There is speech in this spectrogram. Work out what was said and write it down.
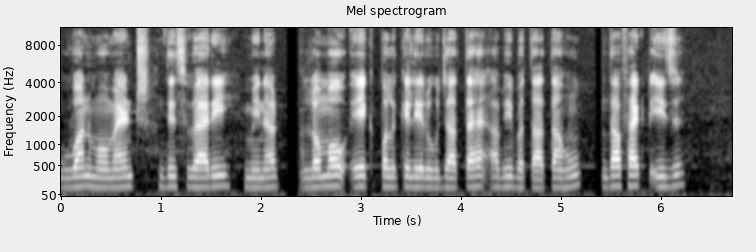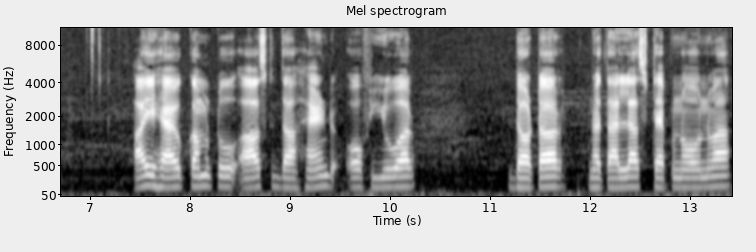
one moment this very minute Lomov एक पल के लिए रुक जाता है, अभी बताता हूँ। The fact is I have come to ask the hand of your daughter Natalya Stepanovna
